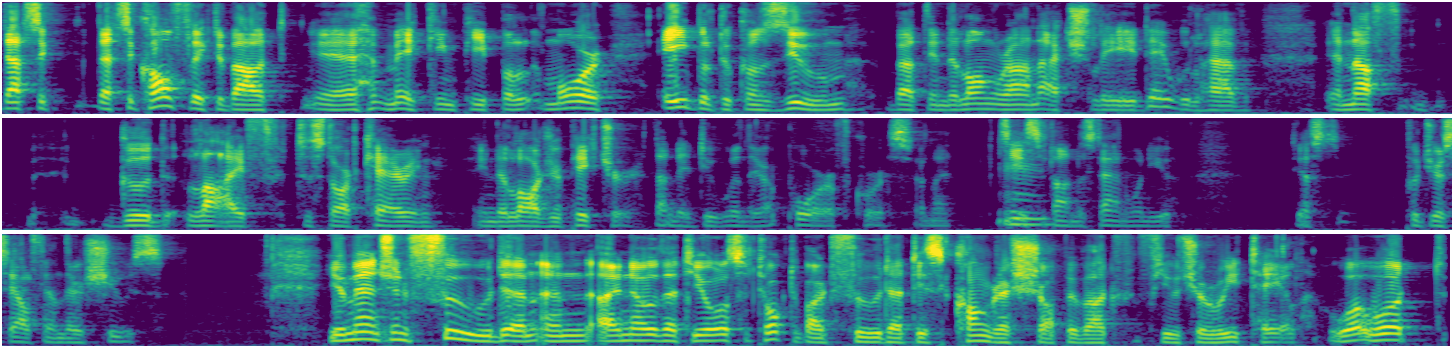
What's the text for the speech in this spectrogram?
that's a that's a conflict about uh, making people more able to consume, but in the long run, actually, they will have enough good life to start caring in the larger picture than they do when they are poor, of course. And it's easy to understand when you just put yourself in their shoes. You mentioned food, and, and I know that you also talked about food at this Congress shop about future retail. What, what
